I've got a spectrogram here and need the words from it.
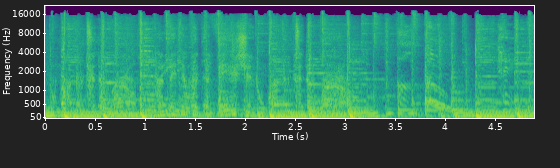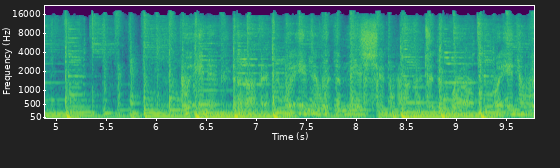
Welcome to the world. We're in it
